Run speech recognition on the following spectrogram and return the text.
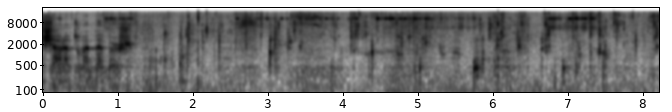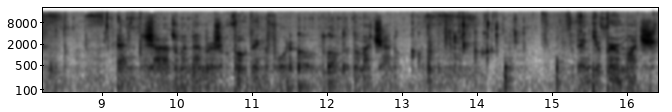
Shout out to my members. And shout out to my members voting for the content on my channel. Thank you very much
